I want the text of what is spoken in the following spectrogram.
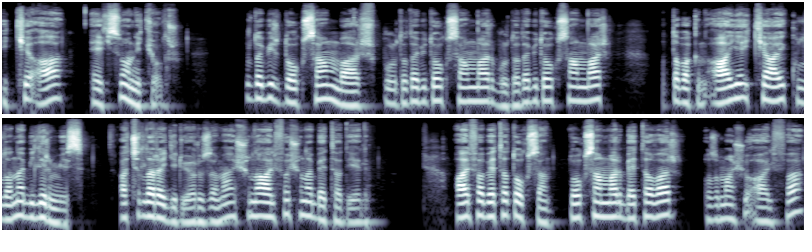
2A eksi 12 olur. Burada bir 90 var. Burada da bir 90 var. Burada da bir 90 var. Hatta bakın A'ya 2A'yı kullanabilir miyiz? Açılara giriyoruz hemen. Şuna alfa şuna beta diyelim. Alfa beta 90. 90 var beta var. O zaman şu alfa.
